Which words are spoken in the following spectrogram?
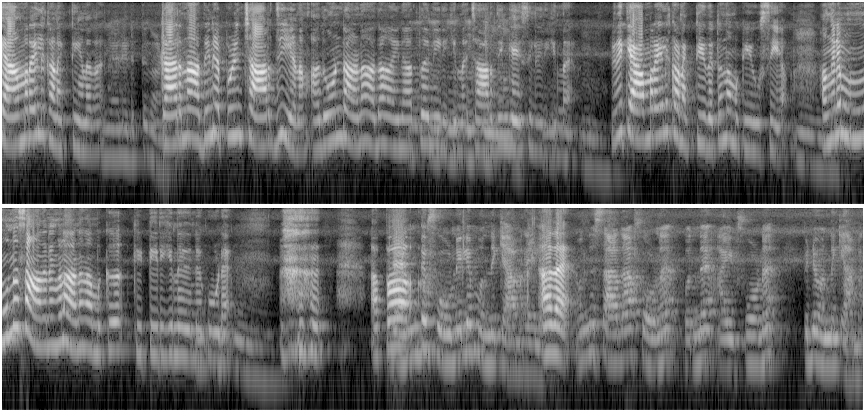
ക്യാമറയിൽ കണക്ട് ചെയ്യണത്. കാരണം അതിനെപ്പോഴും ചാർജ് ചെയ്യണം. അതുകൊണ്ടാണ് അത് അതിനകത്ത് തന്നെ ഇരിക്കുന്നത് ചാർജിങ് കേസിൽ ഇരിക്കുന്നത്. ഇത് ക്യാമറയിൽ കണക്ട് ചെയ്തിട്ട് നമുക്ക് യൂസ് ചെയ്യാം. അങ്ങനെ മൂന്ന് സാധനങ്ങളാണ് നമുക്ക് കിട്ടിയിരിക്കുന്നത് ഇതിന്റെ കൂടെ. അപ്പൊ രണ്ട് ഫോണിലും ഒന്ന് ക്യാമറയിലും. അതെ. ഒന്ന് സാധാ ഫോണ് ഒന്ന് ഐഫോണ് പിന്നെ ഒന്ന് ക്യാമറ?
